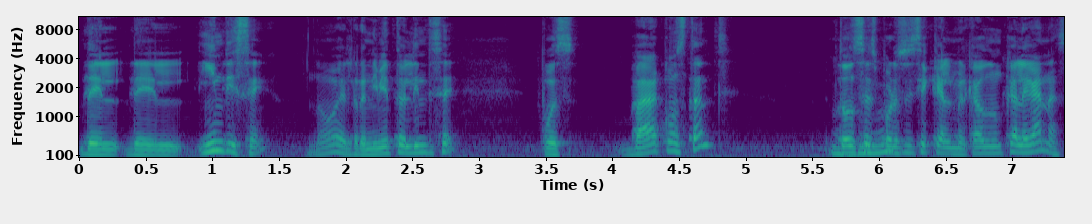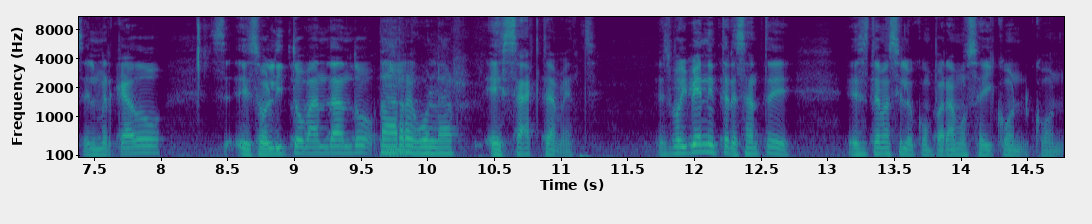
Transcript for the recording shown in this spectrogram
del, del índice, ¿no? El rendimiento del índice, pues va constante. Entonces, por eso dice que al mercado nunca le ganas. El mercado eh, solito va andando. Va a regular. Exactamente. Es muy bien interesante ese tema si lo comparamos ahí con, con,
